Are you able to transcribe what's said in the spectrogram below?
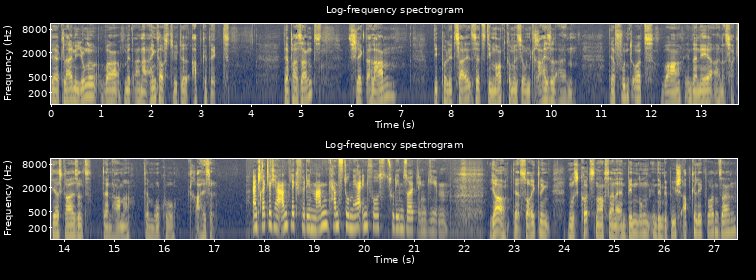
Der kleine Junge war mit einer Einkaufstüte abgedeckt. Der Passant schlägt Alarm. Die Polizei setzt die Mordkommission Kreisel ein. Der Fundort war in der Nähe eines Verkehrskreisels. Der Name der Moko Kreisel. Ein schrecklicher Anblick für den Mann. Kannst du mehr Infos zu dem Säugling geben? Ja, der Säugling muss kurz nach seiner Entbindung in dem Gebüsch abgelegt worden sein.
